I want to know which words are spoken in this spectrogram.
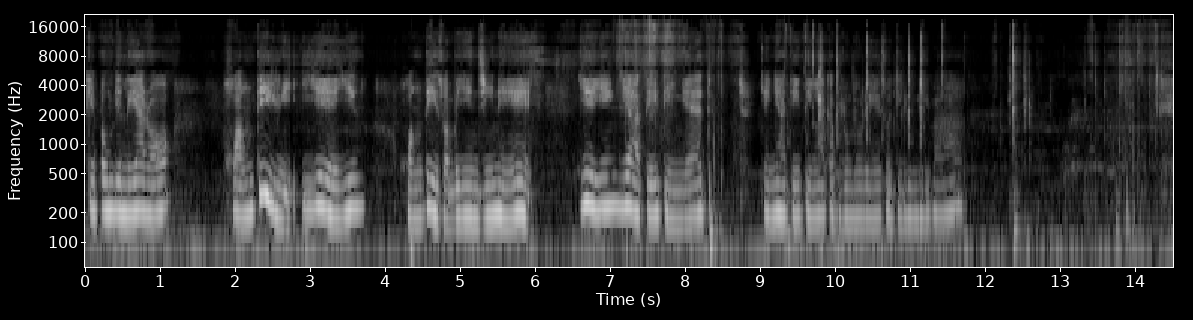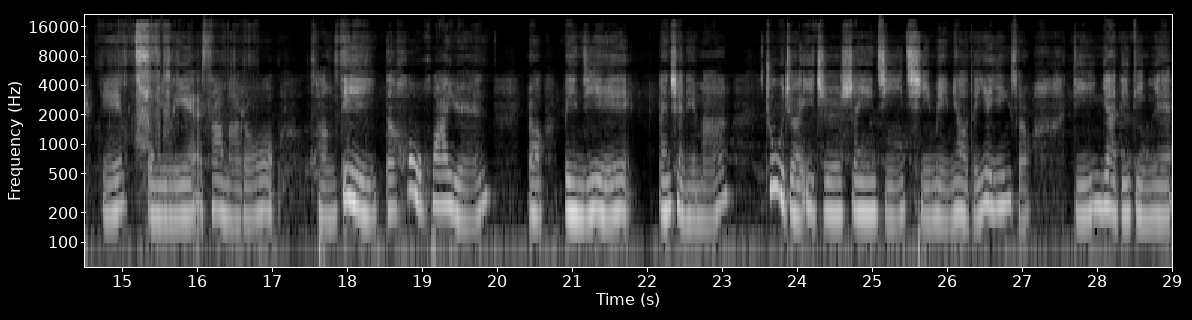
给崩边里亚罗，皇帝与夜莺，皇帝说不眼睛呢，夜莺呀得顶耶，呀呀得顶呀，噶不隆有嘞，说地隆里吧。给崩边里萨马罗。皇帝的后花园，然后本集也版权天嘛，住着一只声音极其美妙的夜莺，说第日的第日，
